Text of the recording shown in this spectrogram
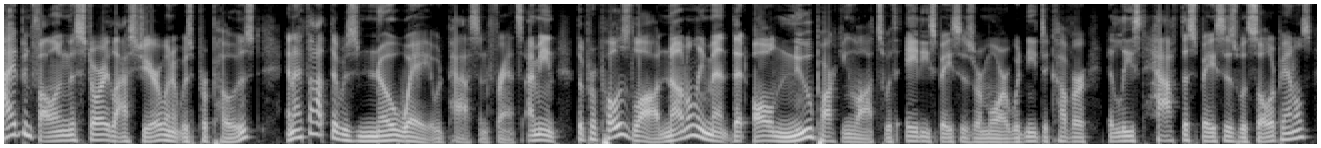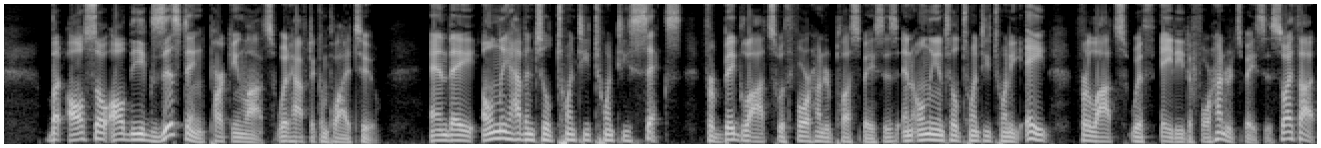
I had been following this story last year when it was proposed, and I thought there was no way it would pass in France. I mean, the proposed law not only meant that all new parking lots with 80 spaces or more would need to cover at least half the spaces with solar panels, but also all the existing parking lots would have to comply too. And they only have until 2026 for big lots with 400 plus spaces, and only until 2028 for lots with 80 to 400 spaces. So I thought,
